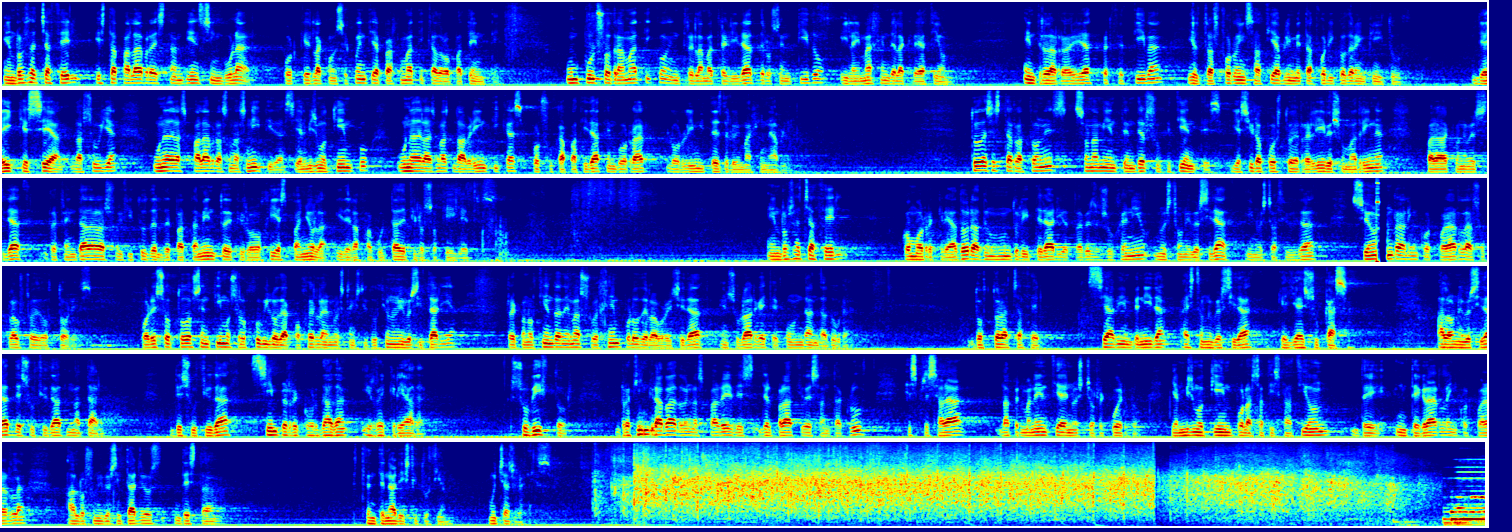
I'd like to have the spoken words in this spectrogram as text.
En Rosa Chacel esta palabra es también singular porque es la consecuencia pragmática de lo patente, un pulso dramático entre la materialidad de lo sentido y la imagen de la creación entre la realidad perceptiva y el trasfondo insaciable y metafórico de la infinitud. De ahí que sea la suya una de las palabras más nítidas y al mismo tiempo una de las más laberínticas por su capacidad en borrar los límites de lo imaginable. Todas estas razones son a mi entender suficientes, y así lo ha puesto de relieve su madrina, para que la Universidad, refrendada la solicitud del Departamento de Filología Española y de la Facultad de Filosofía y Letras. En Rosa Chacel como recreadora de un mundo literario a través de su genio, nuestra universidad y nuestra ciudad se honra al incorporarla a su claustro de doctores. Por eso todos sentimos el júbilo de acogerla en nuestra institución universitaria, reconociendo además su ejemplo de laboriosidad en su larga y fecunda andadura. Doctora Chacel, sea bienvenida a esta universidad que ya es su casa, a la universidad de su ciudad natal, de su ciudad siempre recordada y recreada. Su Víctor, recién grabado en las paredes del Palacio de Santa Cruz, expresará la permanencia de nuestro recuerdo y al mismo tiempo la satisfacción de integrarla, incorporarla a los universitarios de esta centenaria institución. Muchas gracias. Thank.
